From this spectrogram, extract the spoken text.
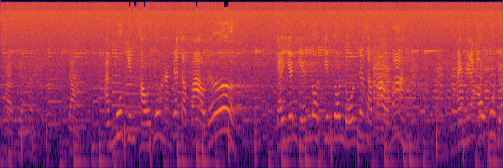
บพาเทียนจ้าอันมูกินเขาเยอะนั้นจะสะเป้าเด้อใจเย็นเย็นโลดกินโดนโดนจะสะเป้ามากไอแม่เอาพูดเดีย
